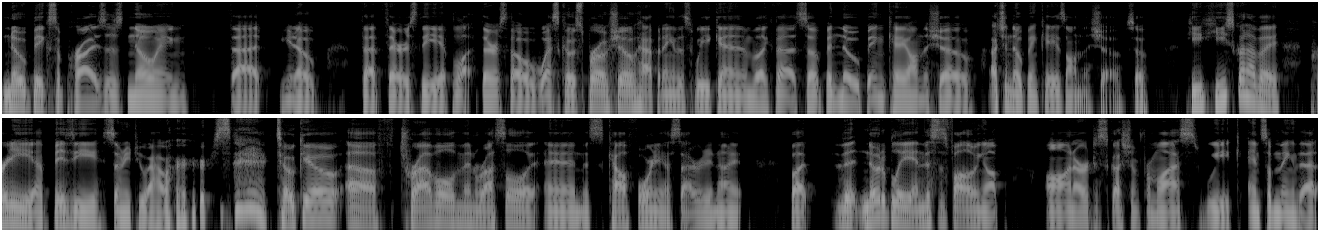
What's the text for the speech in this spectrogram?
no big surprises knowing that you know that there's the there's the West Coast Pro show happening this weekend and like that. So been no Ben-K on the show. Actually, no Ben-K is on the show. So he he's gonna have a pretty uh, busy 72 hours. Tokyo uh, travel and then Russell and it's California Saturday night. But the, notably, and this is following up on our discussion from last week and something that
